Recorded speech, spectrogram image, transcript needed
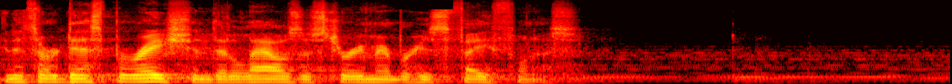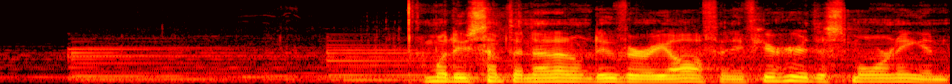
And it's our desperation that allows us to remember his faithfulness. I'm going to do something that I don't do very often. If you're here this morning and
